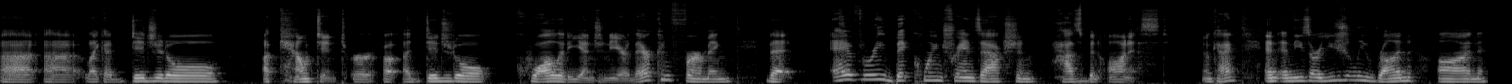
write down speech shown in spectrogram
uh, uh, like a digital accountant or a, a digital quality engineer. They're confirming that every Bitcoin transaction has been honest okay? And and these are usually run on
